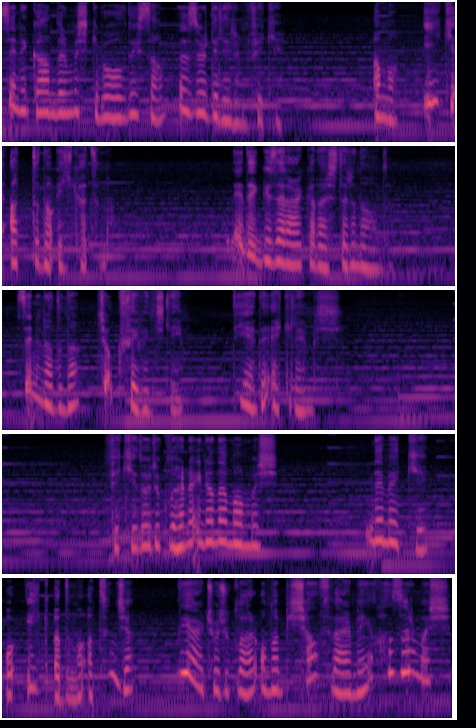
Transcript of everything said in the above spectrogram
Seni kandırmış gibi olduysam özür dilerim Feki. Ama iyi ki attın o ilk adımı. Ne de güzel arkadaşların oldu. Senin adına çok sevinçliyim diye de eklemiş. Fiki duyduklarına inanamamış. Demek ki o ilk adımı atınca diğer çocuklar ona bir şans vermeye hazırmış.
